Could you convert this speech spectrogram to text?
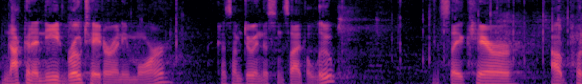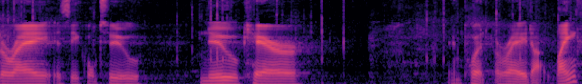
I'm not going to need rotator anymore because I'm doing this inside the loop. Say char output array is equal to new char input array dot length.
